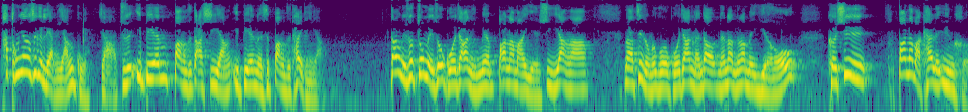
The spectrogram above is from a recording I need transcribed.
它同样是个两洋国家，就是一边傍着大西洋，一边呢是傍着太平洋。当你说中美洲国家里面，巴拿马也是一样啊，那这种的国国家难道难道难道没有？可是巴拿马开了运河。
